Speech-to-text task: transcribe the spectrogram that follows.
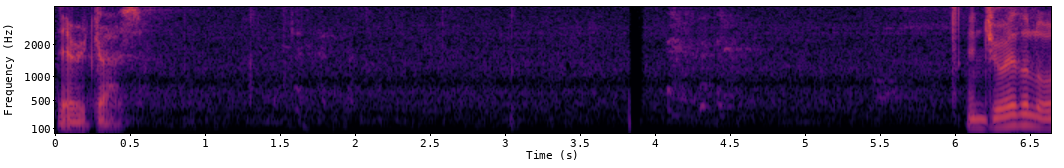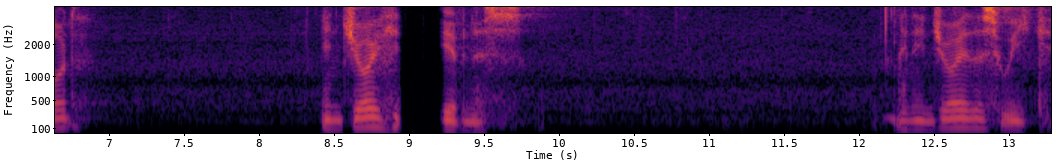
there it goes. Enjoy the Lord. Enjoy His forgiveness. And enjoy this week.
